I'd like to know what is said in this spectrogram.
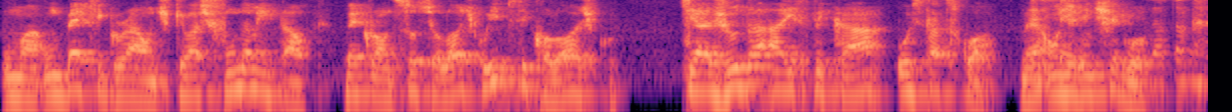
uma- um background que eu acho fundamental, background sociológico e psicológico, que ajuda a explicar o status quo, né? Perfeito. Onde a gente chegou. Exatamente.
